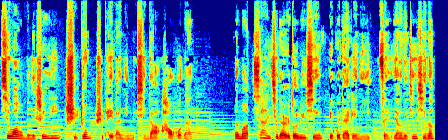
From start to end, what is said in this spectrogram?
希望我们的声音始终是陪伴您旅行的好伙伴。那么下一期的耳朵旅行又会带给你怎样的惊喜呢？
